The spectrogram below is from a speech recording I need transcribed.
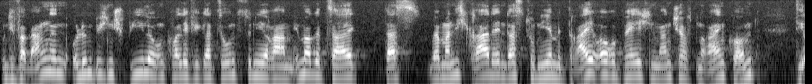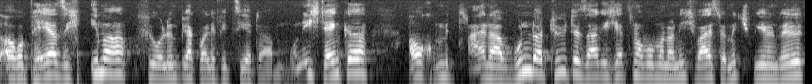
Und die vergangenen Olympischen Spiele und Qualifikationsturniere haben immer gezeigt, dass, wenn man nicht gerade in das Turnier mit drei europäischen Mannschaften reinkommt, die Europäer sich immer für Olympia qualifiziert haben. Und ich denke, auch mit einer Wundertüte, sage ich jetzt mal, wo man noch nicht weiß, wer mitspielen will,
